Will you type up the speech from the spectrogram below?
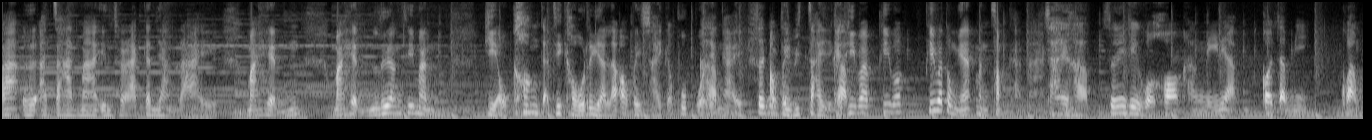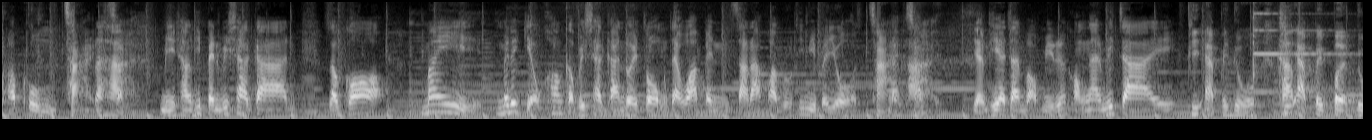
ว่าเอออาจารย์มาอินเทอร์แอคกันอย่างไร มาเห็นมาเห็นเรื่องที่มันเกี่ยวข้องกับที่เขาเรียนแล้วเอาไปใช้กับผู้ป่วยครับยังไงซึ่งเอาไปวิจัยยังไงครับพี่ว่าพี่ว่าพี่ว่าตรงเนี้ยมันสำคัญมากใช่ครับ ซึ่งจริงๆหัวข้อครั้งนี้เนี่ยก็จะมีความครอบคลุมใช่นะครับใช่มีทั้งที่เป็นวิชาการอืมแล้วก็ไม่ไม่ได้เกี่ยวข้องกับวิชาการโดยตรง แต่ว่าเป็นสาระความรู้ที่มีประโยชน์ใช่นะครับใช่ อย่างที่อาจารย์บอกมีเรื่องของงานวิจัย พี่แอบไปดูครับพี่แอบไปเปิดดู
